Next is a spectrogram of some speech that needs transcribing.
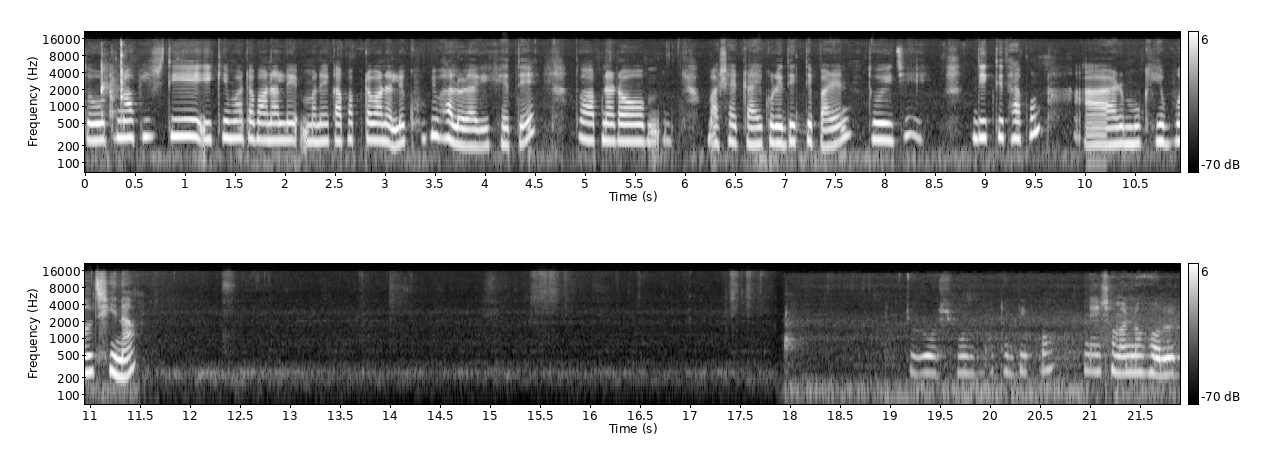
তো টুনা ফিশ দিয়ে এই কিমাটা বানালে মানে কাবাবটা বানালে খুবই ভালো লাগে খেতে। তো আপনারাও বাসায় ট্রাই করে দেখতে পারেন। তো এই যে দেখতে থাকুন, আর মুখে বলছি না। রসুন বাটা দিব। মানে সামান্য হলুদ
